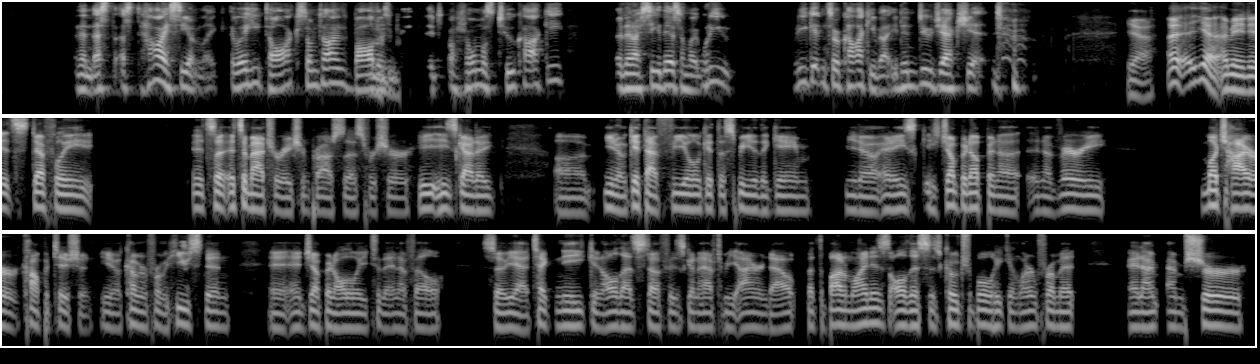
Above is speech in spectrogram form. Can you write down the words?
and then that's that's how I see him. Like the way he talks sometimes bothers mm. me. It's almost too cocky. And then I see this, I'm like, what are you, what are you getting so cocky about? You didn't do jack shit. yeah, uh, yeah. I mean, it's definitely it's a it's a maturation process for sure. He he's got to uh, you know, get that feel, get the speed of the game, you know, and he's he's jumping up in a in a very much higher competition, you know, coming from Houston and, and jumping all the way to the NFL. So yeah, technique and all that stuff is going to have to be ironed out. But the bottom line is, all this is coachable. He can learn from it, and I'm I'm sure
